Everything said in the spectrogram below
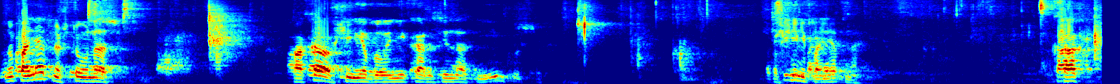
Ну, понятно, что у нас пока вообще не было ни координат, ни импульсов. Вообще непонятно, как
